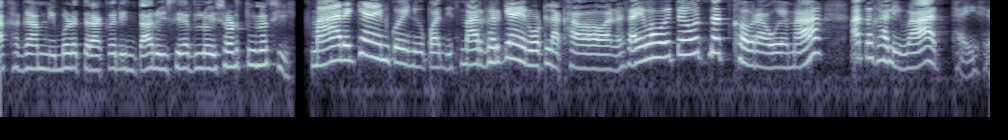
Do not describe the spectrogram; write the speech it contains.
આખા ગામની બળતરા કરીને તારું શેર લોય સડતું નથી. મારે ક્યાં એમ કોઈની ઉપાધિ? માર ઘર ક્યાં રોટલા ખાવાના સાહેબ હોય તો જ નથી ખવડાવું એમાં આ તો ખાલી વાત થાય છે.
